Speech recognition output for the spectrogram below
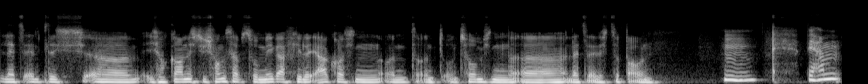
letztendlich äh, ich auch gar nicht die Chance habe, so mega viele Erkossen und, und, und Türmchen äh, letztendlich zu bauen. Hm. Wir haben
